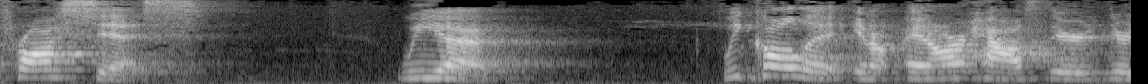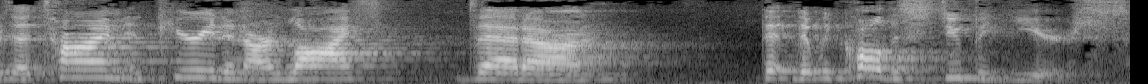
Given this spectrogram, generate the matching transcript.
process. We, uh, we call it in our, in our house, there, there's a time and period in our life that um, that, that we call the stupid years.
